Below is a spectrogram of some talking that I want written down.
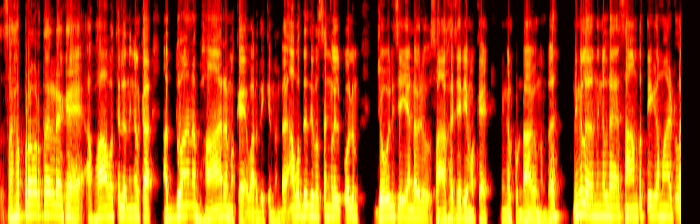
സഹപ്രവർത്തകരുടെയൊക്കെ അഭാവത്തിൽ നിങ്ങൾക്ക് അധ്വാന ഭാരമൊക്കെ വർദ്ധിക്കുന്നുണ്ട്. അവധി ദിവസങ്ങളിൽ പോലും ജോലി ചെയ്യേണ്ട ഒരു സാഹചര്യമൊക്കെ നിങ്ങൾക്കുണ്ടാകുന്നുണ്ട്. നിങ്ങൾ നിങ്ങളുടെ സാമ്പത്തികമായിട്ടുള്ള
